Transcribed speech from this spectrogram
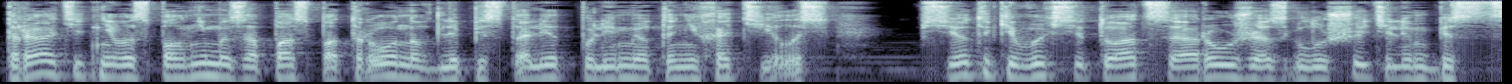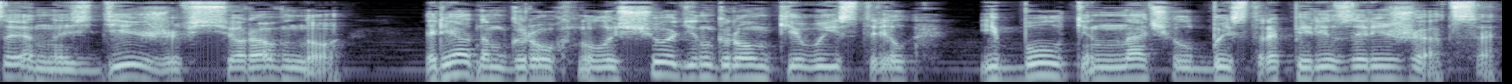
Тратить невосполнимый запас патронов для пистолет-пулемета не хотелось. Все-таки в их ситуации оружие с глушителем бесценно, здесь же все равно. Рядом грохнул еще один громкий выстрел, и Болтин начал быстро перезаряжаться.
